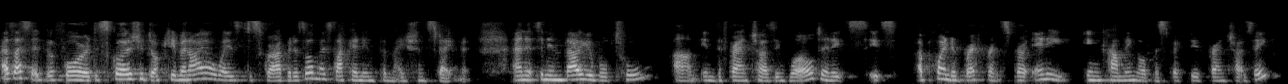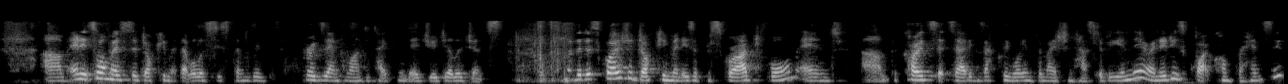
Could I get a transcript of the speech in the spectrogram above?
as I said before, a disclosure document, I always describe it as almost like an information statement. And it's an invaluable tool in the franchising world, and it's, it's a point of reference for any incoming or prospective franchisee. Um, and it's almost a document that will assist them with, for example, undertaking their due diligence. The disclosure document is a prescribed form, and um, the code sets out exactly what information has to be in there, and it is quite comprehensive.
